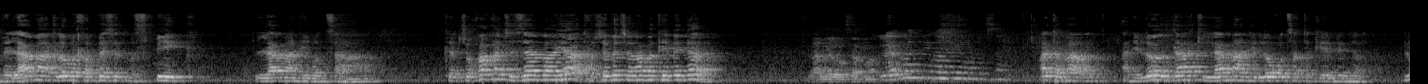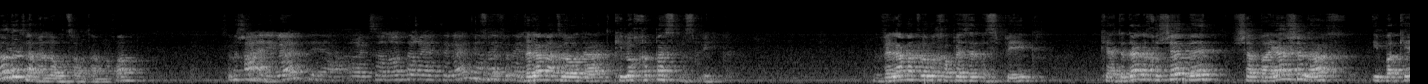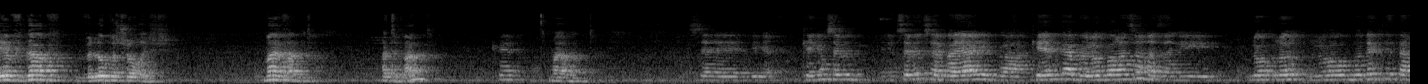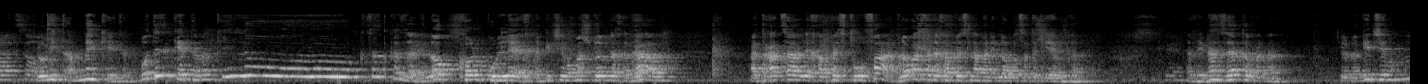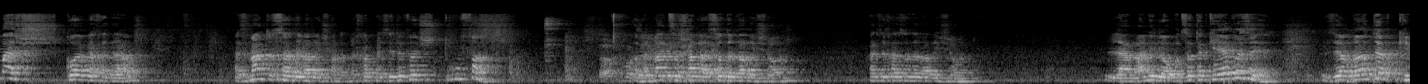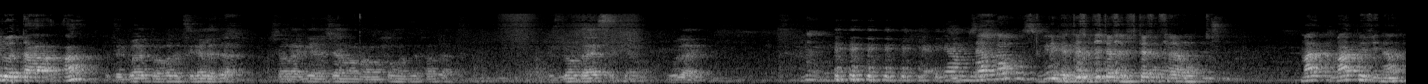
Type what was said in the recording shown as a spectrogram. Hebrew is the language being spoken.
ולמה את לא מחפשת מספיק למה אני רוצה? כי את שוכחת שזה הבעיה, את חושבת שלמה כאבי גב. למה היא רוצה מה? לא הבנתי מה היא רוצה. את אמרת, אני לא יודעת למה אני לא רוצה את הכאבי גב. לא יודעת למה אני לא רוצה אותם, נכון? זה מה אה, שאמרת. אני לא יודעת, הרצונות הרי אתה לא יודע. ולמה את לא יודעת? כי לא חיפשת מספיק. ולמה את לא מחפשת מספיק? כי את עדיין חושבת שהבעיה שלך היא בכאב גב ולא בשורש. מה הבנת? את הבנת? כן. מה הבנת? שבגלל- כי אני חושבת, אני חושבת שהבעיה היא בכאב גב ולא ברצון, אז אני לא, לא, לא בודקת את הרצון. לא מתעמקת, את בודקת, אבל כאילו קצת כזה, לא כל כולך. נגיד שממש כואב לך גב, את רצה לחפש תרופה, את לא רצה לחפש למה אני לא רוצה את הכאב גב. כן. מבינה? זה הכוונה. כאילו נגיד שממש כואב לך הגב, אז מה את עושה דבר ראשון? את מחפשת איפה יש תרופה. אבל מה את צריכה לעשות דבר ראשון? את צריכה לעשות דבר ראשון. למה אני לא רוצה את הכאב הזה? זה הרבה יותר כאילו את ה... אה? אתה כבר אתה עובד אצלי לידה. אפשר להגיע לשם מהמקום הזה חזק. לסגור את העסק, כן, אולי. גם עכשיו לא חושבים. רגע, תכף, תכף, תכף הערות. מה מה את מבינה?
